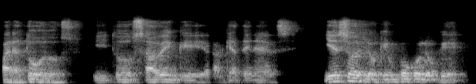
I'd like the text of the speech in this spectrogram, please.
para todos y todos saben que, a qué atenerse. Y eso es lo que un poco lo que,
